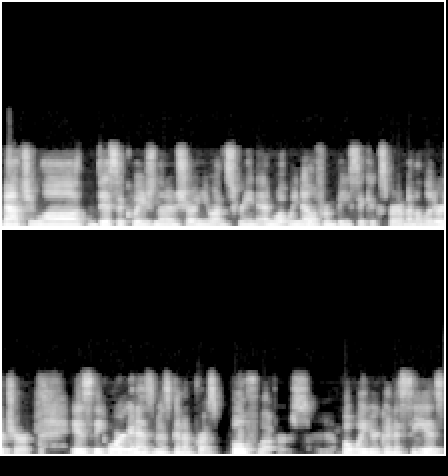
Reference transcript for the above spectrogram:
matching law, this equation that I'm showing you on screen, and what we know from basic experimental literature, is the organism is going to press both levers. But what you're going to see is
